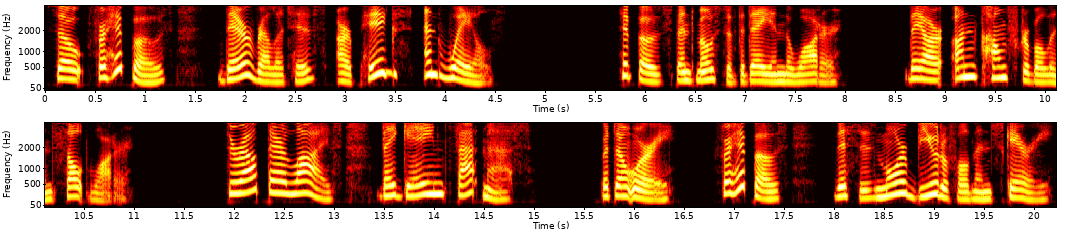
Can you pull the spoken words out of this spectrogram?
So, for hippos, their relatives are pigs and whales. Hippos spend most of the day in the water. They are uncomfortable in salt water. Throughout their lives, they gain fat mass. But don't worry. For hippos, this is more beautiful than scary.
